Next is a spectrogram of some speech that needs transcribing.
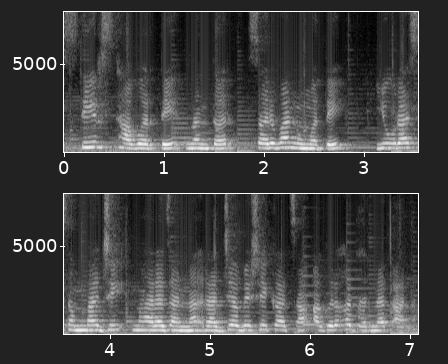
स्थिर स्थावरते नंतर सर्वानुमते युवराज संभाजी महाराजांना राज्याभिषेकाचा आग्रह धरण्यात आला.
